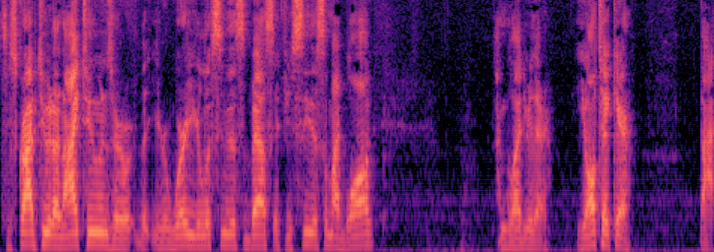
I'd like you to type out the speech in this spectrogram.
subscribe to it on iTunes or that you're where you're listening to this the best. If you see this on my blog, I'm glad you're there. You all take care. Bye.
